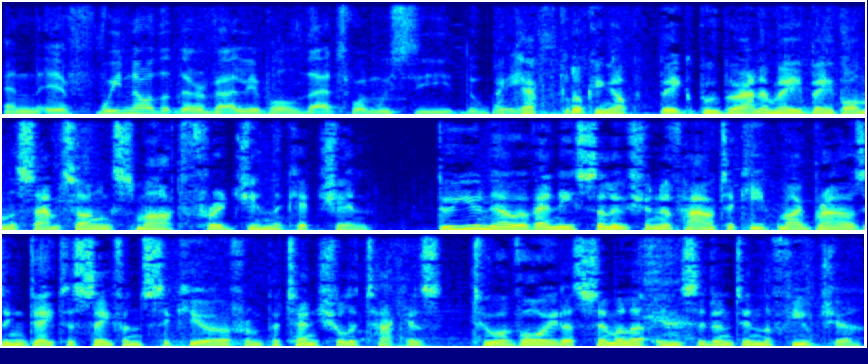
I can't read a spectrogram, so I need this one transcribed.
And if we know that they're valuable, that's when we see the I kept looking up Big Boob Anime Babe on the Samsung smart fridge in the kitchen. Do you know of any solution of how to keep my browsing data safe and secure from potential attackers, to avoid a similar incident in the future?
